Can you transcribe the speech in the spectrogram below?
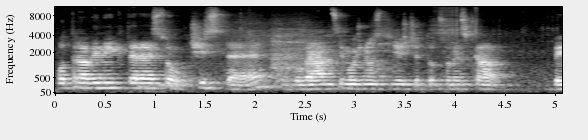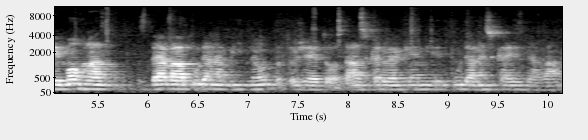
potraviny, které jsou čisté, nebo v rámci možností ještě to, co dneska by mohla zdravá půda nabídnout, protože je to otázka, do jaké míry půda dneska je zdravá.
